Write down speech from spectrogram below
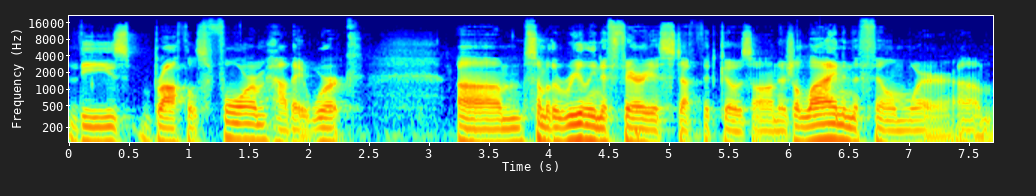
these brothels form, how they work, um, some of the really nefarious stuff that goes on. There's a line in the film where um,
